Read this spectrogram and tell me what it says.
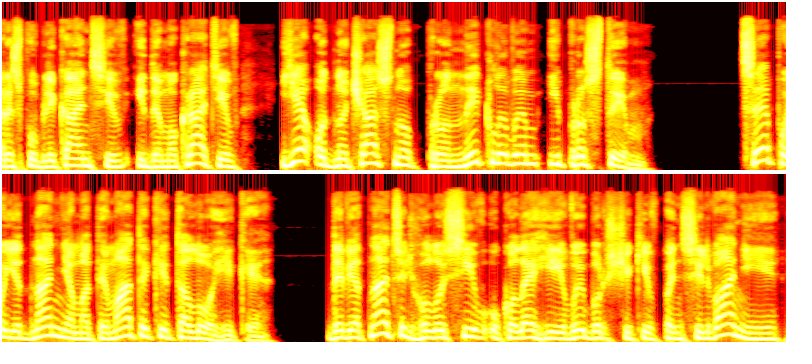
республіканців і демократів, є одночасно проникливим і простим. Це поєднання математики та логіки. 19 голосів у колегії виборщиків Пенсільванії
